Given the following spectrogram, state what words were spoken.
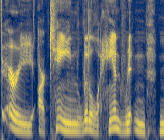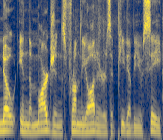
very arcane little handwritten note in the margins from the auditors at PwC.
